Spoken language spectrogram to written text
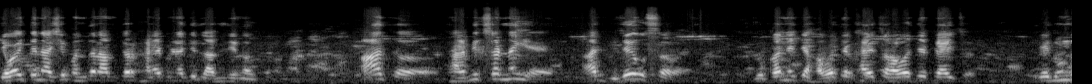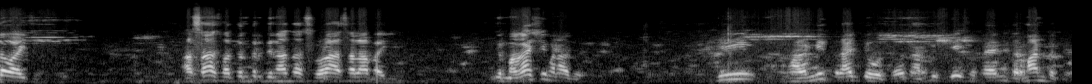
तेव्हाही त्यांनी अशी बंधन आमच्यावर खाण्यापिण्याची लादली नव्हती. आज धार्मिक सण नाही आहे आज विजय उत्सव आहे. लोकांनी जे हवं ते खायचं हवं ते प्यायचं ते धुंद व्हायचं. असा स्वातंत्र्य दिनाचा सोहळा असायला पाहिजे. जे मगाशी म्हणालो की धार्मिक राज्य होतं धार्मिक देश होता यांनी धर्मांत केलं.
